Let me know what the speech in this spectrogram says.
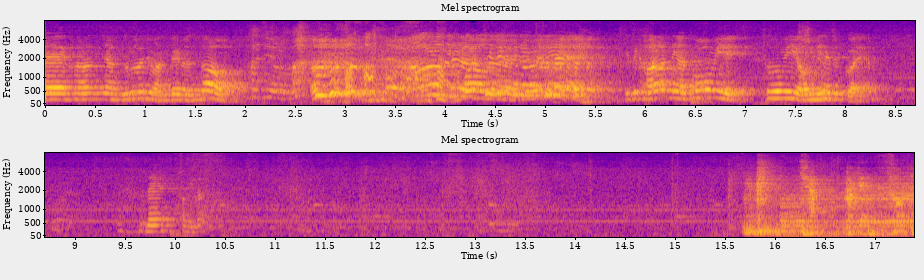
때 가연이랑 눈오리 만들면서, 오늘? 챌린지를 이제 가연이가 도움이, 도움이 언니 해줄 거예요. 네, 갑니다. 기다려줬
